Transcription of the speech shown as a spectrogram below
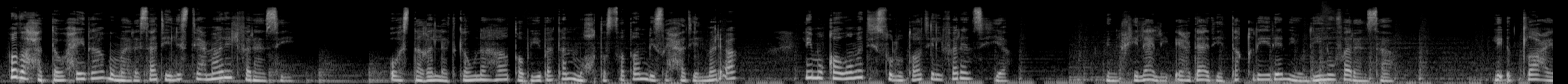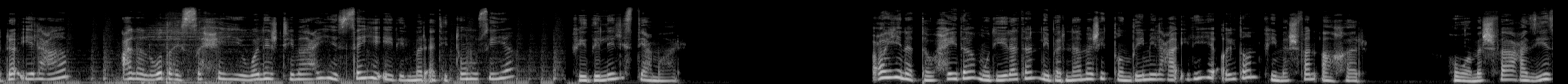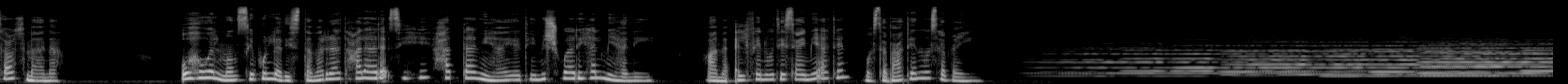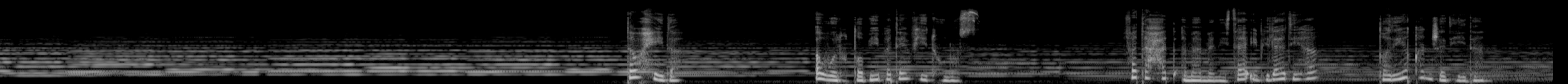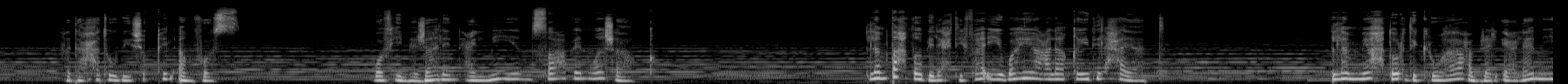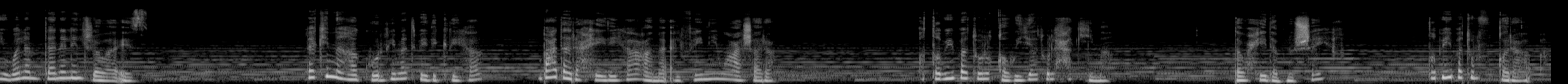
فضحت توحيد ممارسات الاستعمار الفرنسي. واستغلت كونها طبيبة مختصة بصحة المرأة لمقاومة السلطات الفرنسية من خلال إعداد تقرير يدين فرنسا لإطلاع الرأي العام على الوضع الصحي والاجتماعي السيء للمرأة التونسية في ظل الاستعمار. عينت توحيدة مديرة لبرنامج التنظيم العائلي أيضا في مشفى آخر، هو مشفى عزيز عثمانة، وهو المنصب الذي استمرت على رأسه حتى نهاية مشوارها المهني عام 1977. توحيدة أول طبيبة في تونس. فتحت أمام نساء بلادها طريقا جديدا. فتحته بشق الأنفس. وفي مجال علمي صعب وشاق. لم تحظى بالاحتفاء وهي على قيد الحياة. لم يحضر ذكرها عبر الإعلام ولم تنل الجوائز. لكنها كرمت بذكرها بعد رحيلها عام 2010 الطبيبة القوية الحكيمة. توحيد بن الشيخ طبيبة الفقراء.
